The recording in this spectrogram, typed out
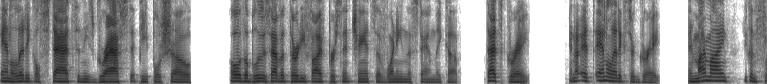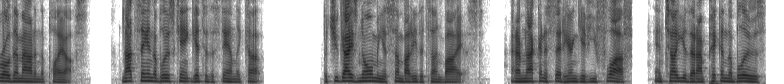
analytical stats and these graphs that people show. Oh, the Blues have a 35% chance of winning the Stanley Cup. That's great. You it, analytics are great. In my mind, you can throw them out in the playoffs. Not saying the Blues can't get to the Stanley Cup, but you guys know me as somebody that's unbiased. And I'm not going to sit here and give you fluff and tell you that I'm picking the Blues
